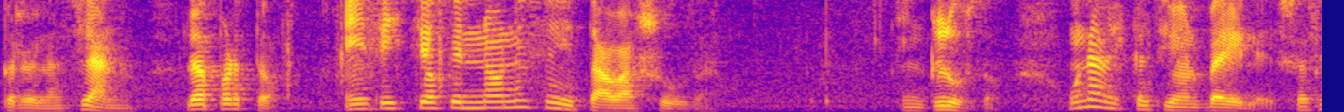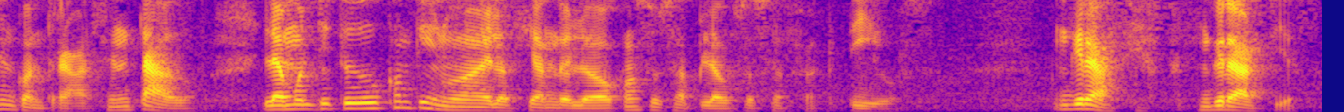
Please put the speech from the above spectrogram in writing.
pero el anciano lo apartó e insistió que no necesitaba ayuda. Incluso, una vez que el señor Bailey ya se encontraba sentado, la multitud continuó elogiándolo con sus aplausos efectivos. Gracias, gracias,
